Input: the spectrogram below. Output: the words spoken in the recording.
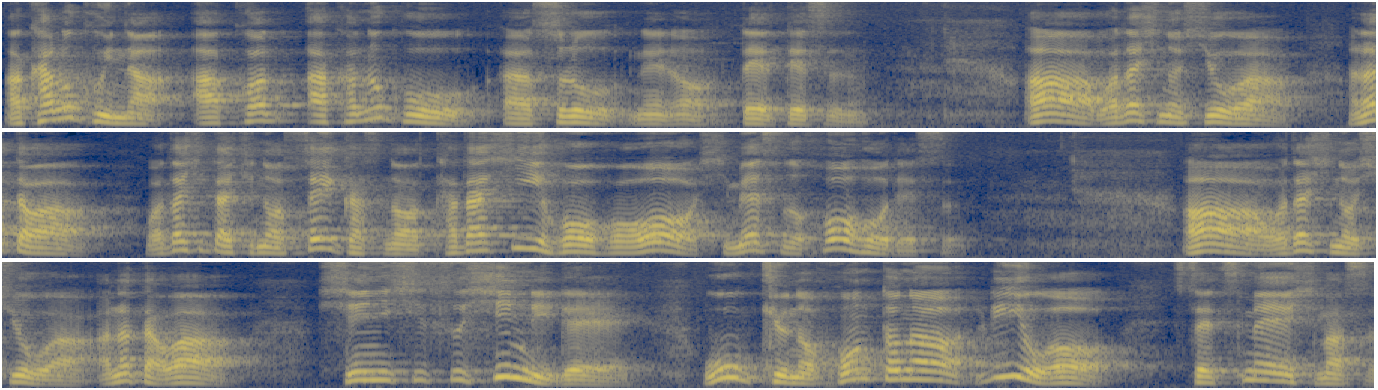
明るくな明明るくするのでです。ああ私の主はあなたは私たちの生活の正しい方法を示す方法です。ああ、私の主は、あなたは、真実真理で、宇宙の本当の理由を説明します。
